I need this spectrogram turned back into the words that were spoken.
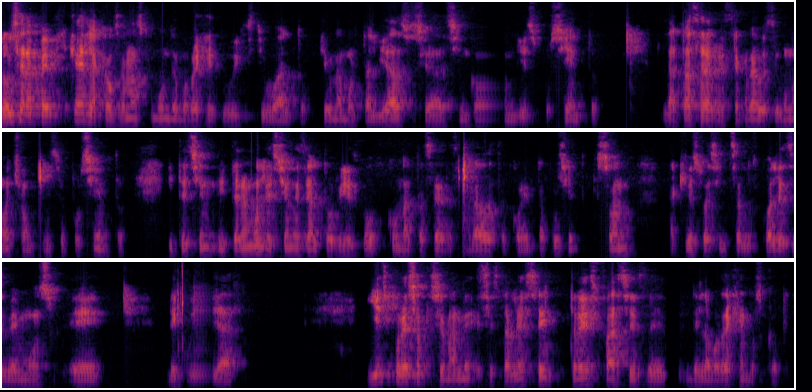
La úlcera péptica es la causa más común de hemorragia tubo digestivo alto, tiene una mortalidad asociada de 5 a 10%. La tasa de resangrado es de un 8 a un 15%, y, y tenemos lesiones de alto riesgo con una tasa de resangrado hasta el 40%, que son aquellos pacientes a los cuales debemos eh, de cuidar. Y es por eso que se, se establecen tres fases de, del abordaje endoscópico.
